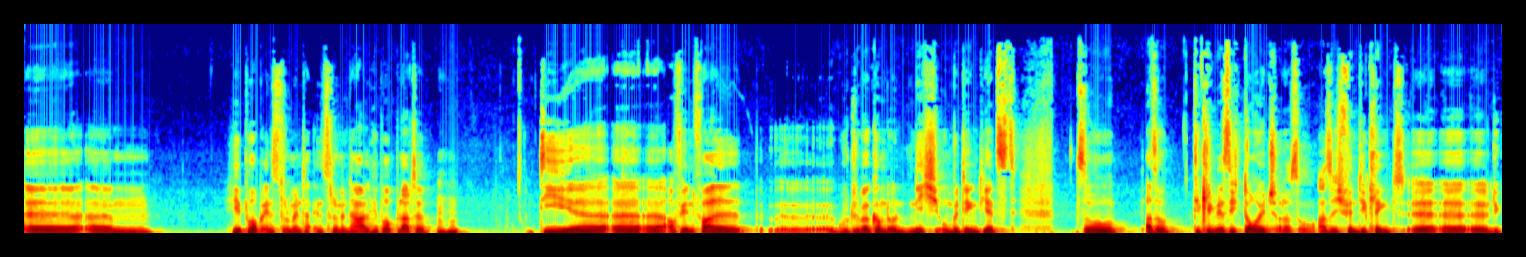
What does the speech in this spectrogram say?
äh, ähm, Hip-Hop, Instrumental, Instrumental Hip-Hop-Platte, die äh, äh, auf jeden Fall äh, gut rüberkommt und nicht unbedingt jetzt so, also die klingt jetzt nicht deutsch oder so. Also ich finde, die klingt, äh, äh, die,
